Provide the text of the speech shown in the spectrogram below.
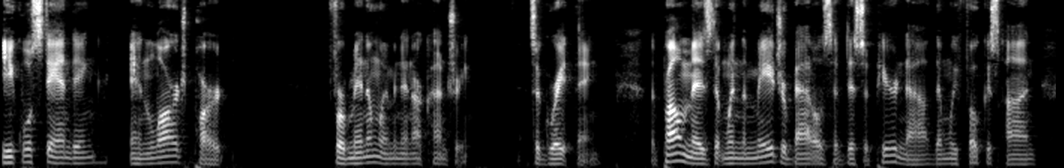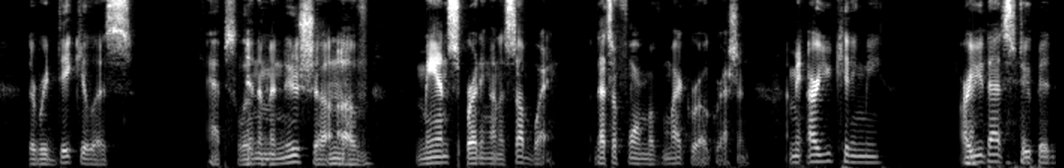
equal standing in large part for men and women in our country. It's a great thing. The problem is that when the major battles have disappeared now, then we focus on the ridiculous Absolutely. and the minutia of Mhm. man spreading on a subway. That's a form of microaggression. I mean, are you kidding me? Are you that stupid?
